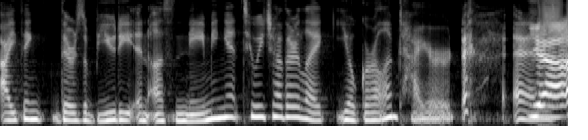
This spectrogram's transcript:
i think there's a beauty in us naming it to each other like yo girl i'm tired and Yeah.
